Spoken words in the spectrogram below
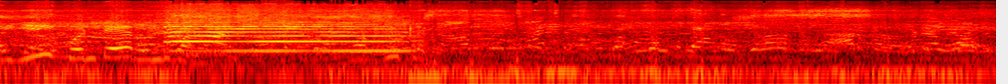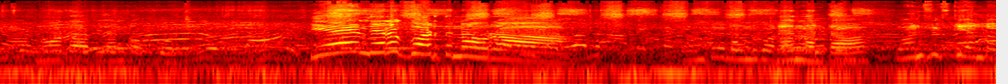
అయ్యి కొంటే రెండు నూట యాభై అంటే ఒక్కోటి ఏం తిరగ కొడుతున్నావురా ఏందంట? వన్ ఫిఫ్టీ అంటే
